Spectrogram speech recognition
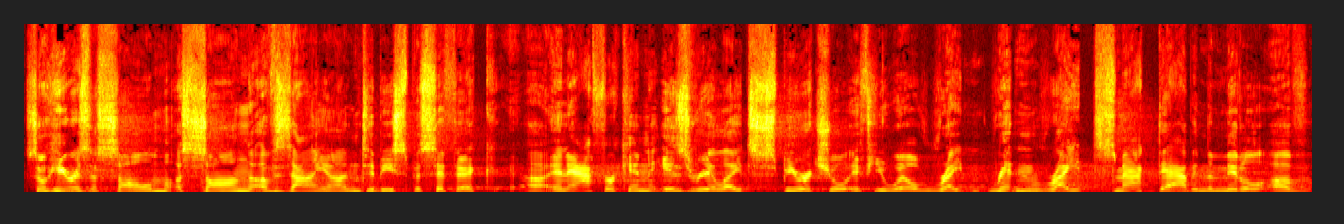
So here is a psalm, a song of Zion to be specific, uh, an African Israelite spiritual, if you will, right, written right smack dab in the middle of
